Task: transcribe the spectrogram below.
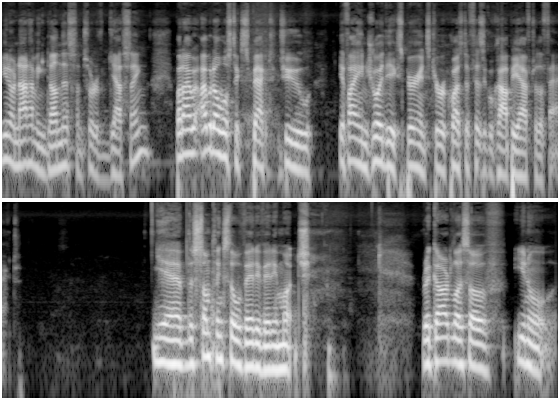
you know, not having done this, I'm sort of guessing, but I, w- I would almost expect to, if I enjoyed the experience, to request a physical copy after the fact. Yeah, there's something still very, very much, regardless of, you know,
